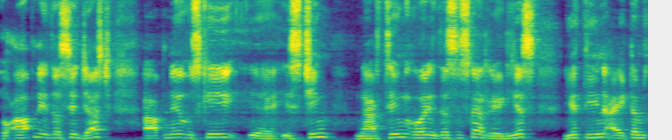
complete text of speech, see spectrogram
तो आपने इधर से जस्ट आपने उसकी ईस्टिंग नार्थिंग और इधर से उसका रेडियस ये तीन आइटम्स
